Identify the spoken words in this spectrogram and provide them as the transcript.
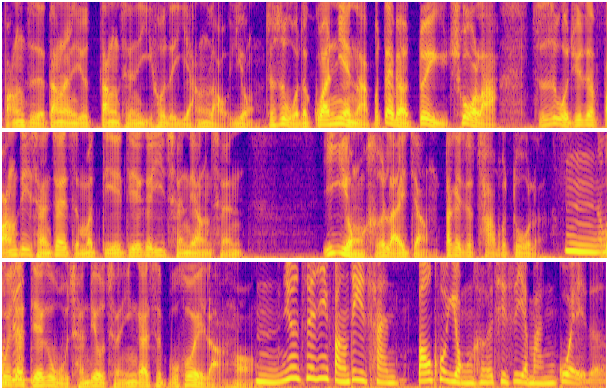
房子当然就当成以后的养老用，这是我的观念啦，不代表对与错啦，只是我觉得房地产再怎么叠叠个一层两层。以永和来讲，大概就差不多了。嗯，我会再跌个五成六成，应该是不会啦，哈。嗯，因为最近房地产包括永和，其实也蛮贵的，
